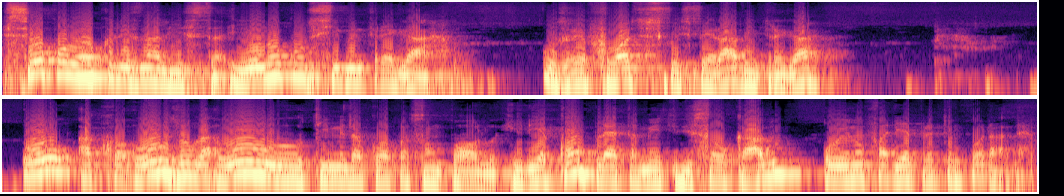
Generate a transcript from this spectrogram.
Se eu coloco eles na lista e eu não consigo entregar os reforços que eu esperava entregar, ou, a, ou, o, ou o time da Copa São Paulo iria completamente desfalcado, ou eu não faria pré-temporada.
